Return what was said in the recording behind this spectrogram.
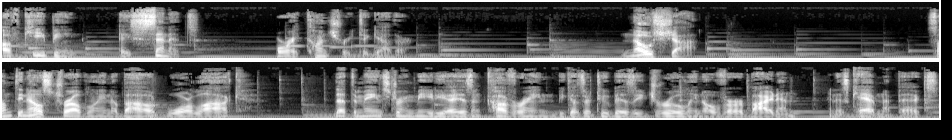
of keeping a Senate or a country together. No shot. Something else troubling about Warlock that the mainstream media isn't covering because they're too busy drooling over Biden and his cabinet picks.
